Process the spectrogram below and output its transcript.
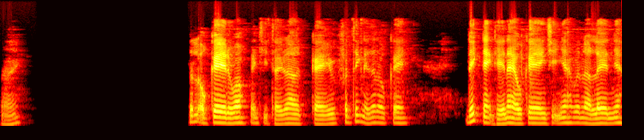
Đấy rất là ok đúng không? Anh chị thấy là cái phân tích này rất là ok. Đích định thế này ok anh chị nhé vẫn là lên nhé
